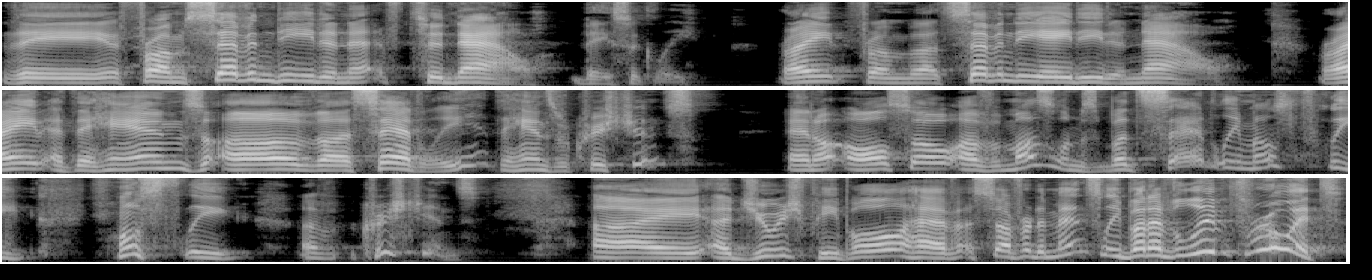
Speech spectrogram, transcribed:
the from 70 to, to now, basically right? From about 70 AD to now, right? At the hands of, uh, sadly, at the hands of Christians and also of Muslims, but sadly, mostly, mostly of Christians. Uh, Jewish people have suffered immensely, but have lived through it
